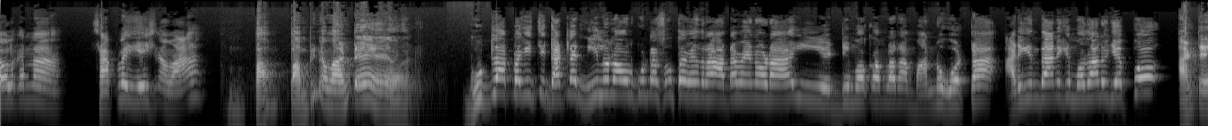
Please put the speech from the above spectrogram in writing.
ఎవరికన్నా సప్లై చేసినావా? పంపినవా అంటే గుడ్లు అప్పగించి గట్ల నీళ్ళు నవ్వులుకుంటా చూస్తావేంద్రా అడ్డమైనోడా ఈ ఎడ్డి ముఖంలో నా మన్ను కొట్ట అడిగిన దానికి మొదలు చెప్పు. అంటే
